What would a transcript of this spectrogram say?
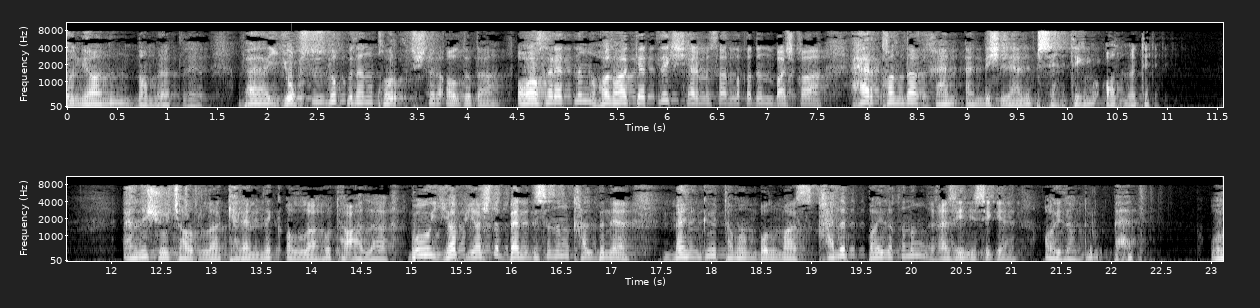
Dunyoning nomratlik va yo'qsizlik bilan qo'rqitishlari oldida oxiratning halokatlik sharmisorligidan boshqa har qanday g'am andishlarni pisantigmi olmadi ana shu chog'dala karamlik allohu taolo bu yop yoshli bandisining qalbini mangu tamom bo'lmas qalb boyliqining g'azinisiga aylantirib berdi u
